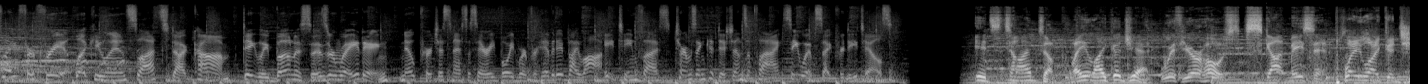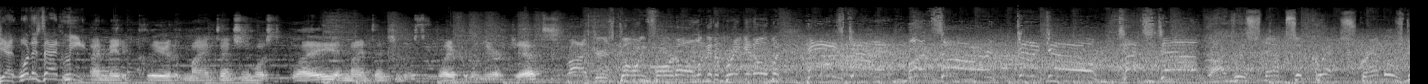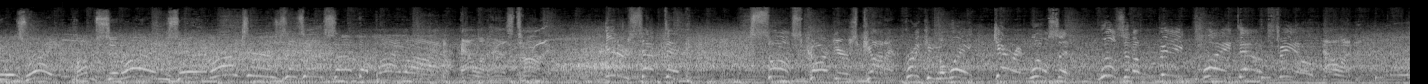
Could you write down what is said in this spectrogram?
Play for free at LuckyLandSlots.com. Daily bonuses are waiting. No purchase necessary. Void where prohibited by law. 18 plus. Terms and conditions apply. See website for details. It's time to play like a Jet with your host Scott Mason. Play like a Jet. What does that mean? I made it clear that my intention was to play, and my intention was to play for the New York Jets. Rodgers going for it all, looking to bring it open. He's snaps it quick, scrambles to his right, pumps and runs. Aaron Rodgers is inside the pylon. Allen has time. Intercepted. Sauce Gardner's got it. Breaking away. Garrett Wilson. Wilson a big play downfield. Allen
